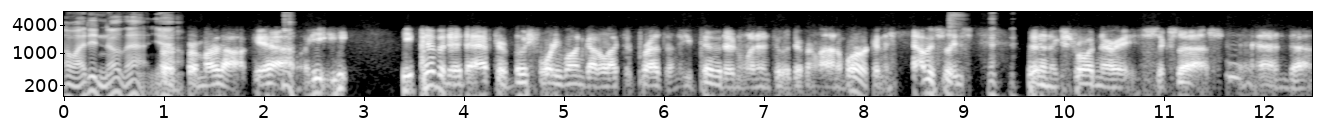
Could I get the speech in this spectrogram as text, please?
oh, I didn't know that. Yeah, for, for Murdoch. Yeah, huh. he, he he pivoted after Bush 41 got elected president. He pivoted and went into a different line of work, and obviously it's been an extraordinary success. And uh,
